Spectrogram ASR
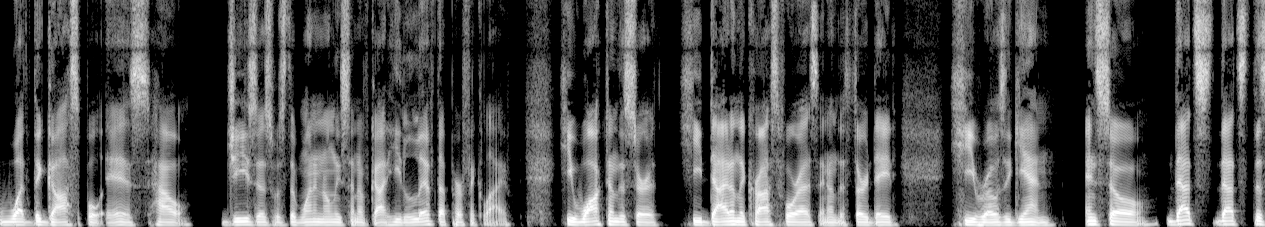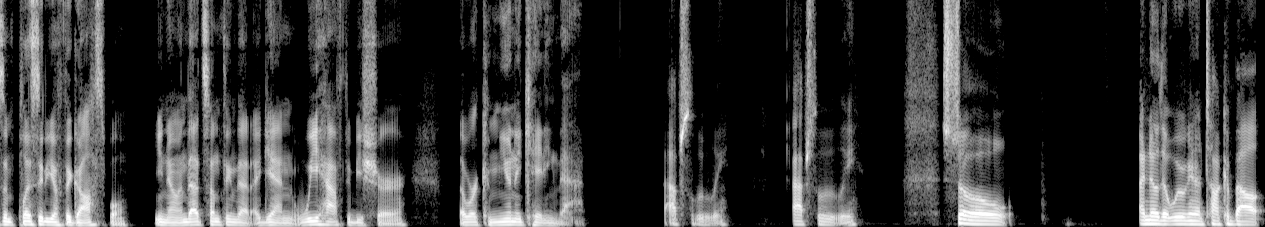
what the gospel is, how Jesus was the one and only Son of God. He lived a perfect life. He walked on this earth. He died on the cross for us, and on the third day, he rose again. And so that's that's the simplicity of the gospel, you know, and that's something that again we have to be sure that we're communicating that. Absolutely, absolutely. So I know that we were going to talk about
